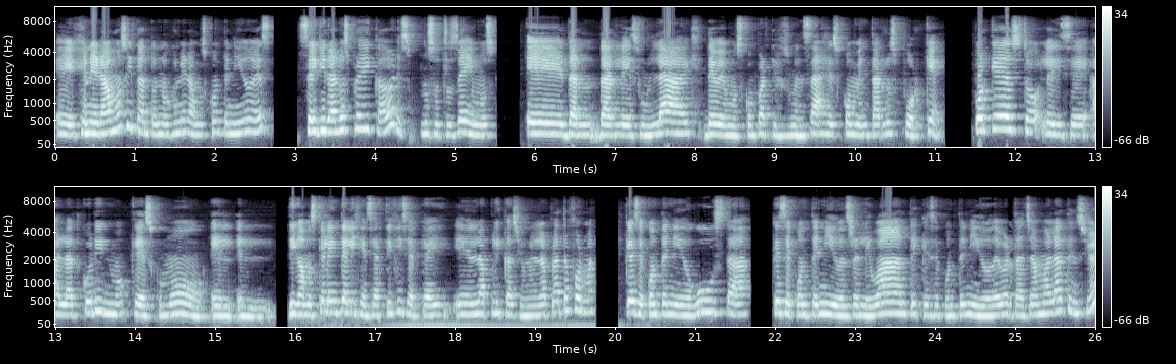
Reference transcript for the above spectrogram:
eh, generamos y tanto no generamos contenido es seguir a los predicadores. Nosotros debemos eh, darles un like, debemos compartir sus mensajes, comentarlos. ¿Por qué? Porque esto le dice al algoritmo, que es como el, el, digamos que la inteligencia artificial que hay en la aplicación o en la plataforma, que ese contenido gusta, que ese contenido es relevante, que ese contenido de verdad llama la atención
